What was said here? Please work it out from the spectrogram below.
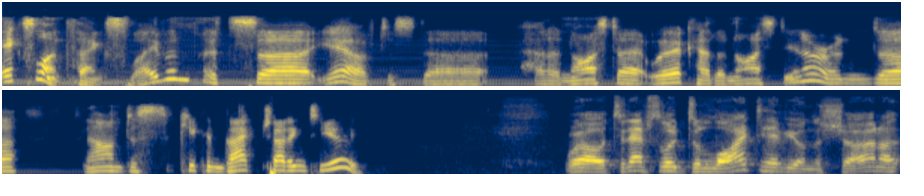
excellent, thanks, Laban. It's uh, yeah, I've just uh, had a nice day at work, had a nice dinner, and uh, now I'm just kicking back, chatting to you. Well, it's an absolute delight to have you on the show. And I,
